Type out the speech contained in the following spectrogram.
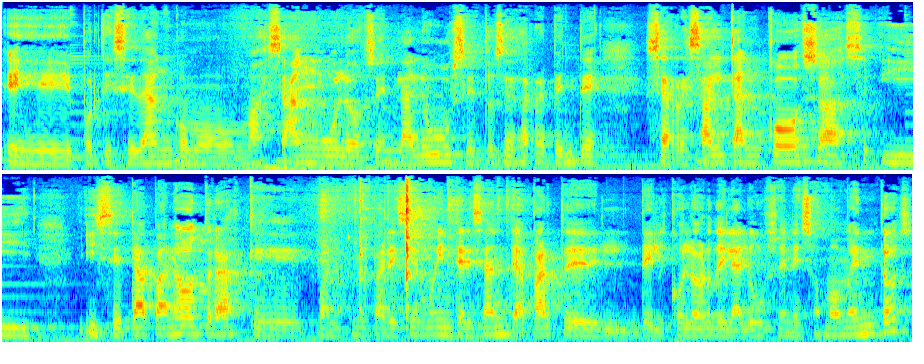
eh, porque se dan como más ángulos en la luz, entonces de repente se resaltan cosas y, se tapan otras, que me parece muy interesante, aparte del color de la luz en esos momentos.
